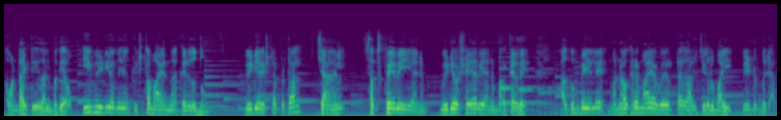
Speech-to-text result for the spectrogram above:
കോൺടാക്ട് ചെയ്താൽ മതിയാവും. ഈ വീഡിയോ നിങ്ങൾക്ക് ഇഷ്ടമായെന്ന് കരുതുന്നു. വീഡിയോ ഇഷ്ടപ്പെട്ടാൽ ചാനൽ സബ്സ്ക്രൈബ് ചെയ്യാനും വീഡിയോ ഷെയർ ചെയ്യാനും മറക്കരുതേ. അകുംബയിലെ മനോഹരമായ വേറിട്ട കാഴ്ചകളുമായി വീണ്ടും വരാം.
